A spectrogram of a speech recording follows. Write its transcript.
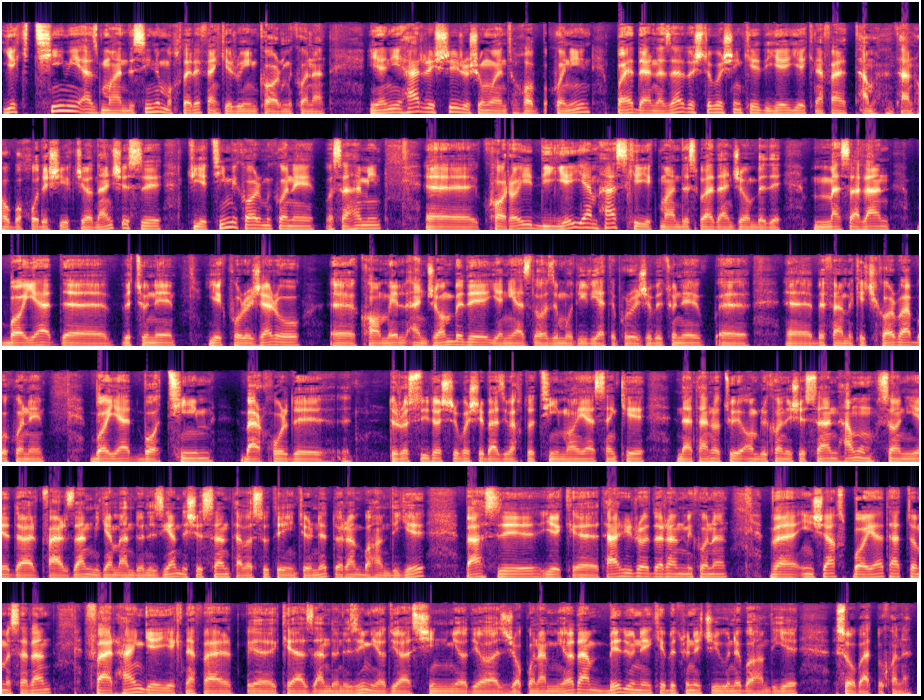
یک تیمی از مهندسین مختلفن که روی این کار می‌کنن. یعنی هر رشته رو شما انتخاب کنین باید در نظر داشته باشین که دیگه یک نفر تنها با خودش یک جا ننشسته توی تیمی کار می‌کنه. واسه همین کارهای دیگه هم هست که یک مهندس باید انجام بده. مثلا باید بتونه یک پروژه رو کامل انجام بده. یعنی از لحاظ مدیریت پروژه بتونه بفهمه که چیکار باید بکنه. باید با تیم برخورد درستی داشته باشه. بعضی وقتا تیمایی هستن که نه تنها توی آمریکا نشستن همون ثانیه در فرزن میگم اندونزی هم نشستن توسط اینترنت دارن با هم دیگه بحث یک طرحی را دارن می‌کنن و این شخص باید حتی مثلا فرهنگ یک نفر که از اندونزی میاد یا از چین میاد یا از ژاپن هم میادم بدونه که بتونه چگونه با هم دیگه صحبت بکنن.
